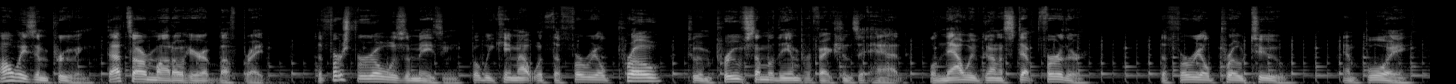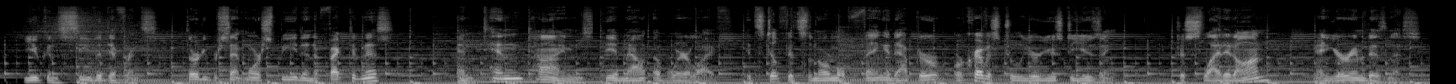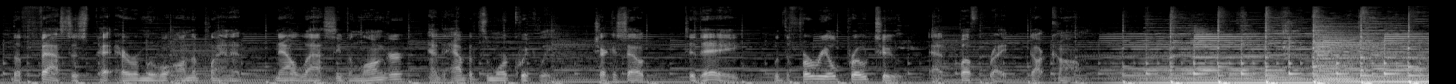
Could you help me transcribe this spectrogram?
Always improving. That's our motto here at Buff Brite. The first Furreel was amazing, but we came out with the Furreel Pro to improve some of the imperfections it had. Well, now we've gone a step further. The Furreel Pro 2. And boy, you can see the difference. 30% more speed and effectiveness, and 10 times the amount of wear life. It still fits the normal fang adapter or crevice tool you're used to using. Just slide it on, and you're in business. The fastest pet hair removal on the planet now lasts even longer and happens more quickly. Check us out today with the Furreel Pro 2 at buffbrite.com.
